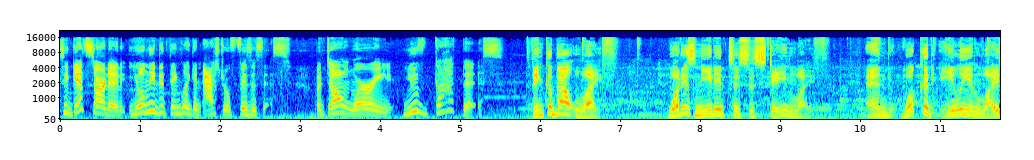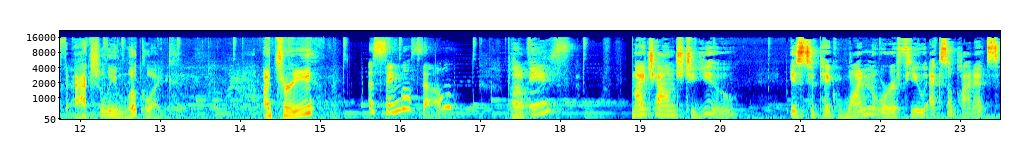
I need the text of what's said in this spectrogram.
To get started, you'll need to think like an astrophysicist. But don't worry, you've got this. Think about life. What is needed to sustain life? And what could alien life actually look like? A tree? A single cell? Puppies? My challenge to you is to pick one or a few exoplanets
